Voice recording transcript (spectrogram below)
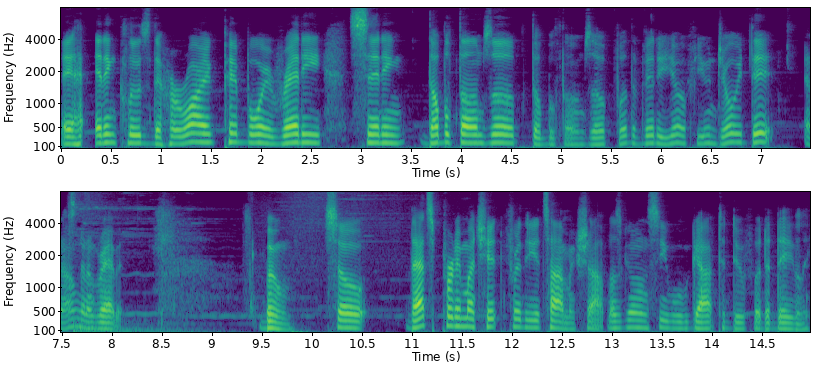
It, it includes the heroic Pip-Boy ready sitting double thumbs up double thumbs up for the video if you enjoyed it and I'm gonna grab it. Boom. So that's pretty much it for the atomic shop. Let's go and see what we got to do for the daily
